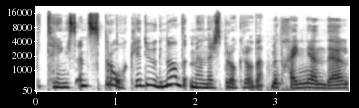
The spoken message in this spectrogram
Det trengs en språklig dugnad, mener Språkrådet. Vi trenger en del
